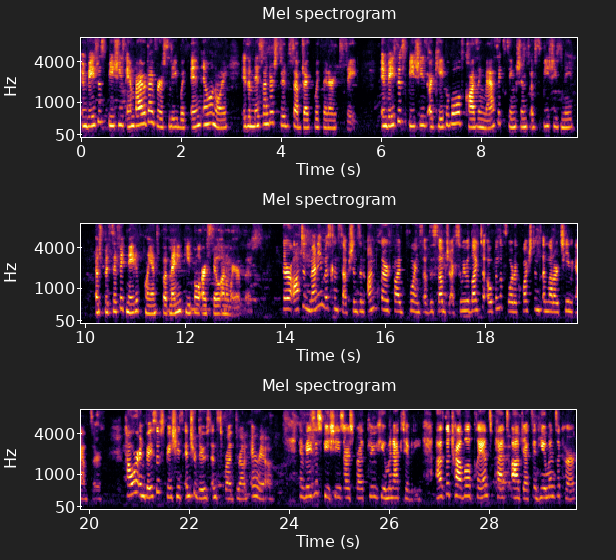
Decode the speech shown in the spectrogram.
Invasive species and biodiversity within Illinois is a misunderstood subject within our state. Invasive species are capable of causing mass extinctions of species na- of specific native plants, but many people are still unaware of this. There are often many misconceptions and unclarified points of the subject, so we would like to open the floor to questions and let our team answer. How are invasive species introduced and spread throughout an area? Invasive species are spread through human activity. As the travel of plants, pets, objects, and humans occur,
